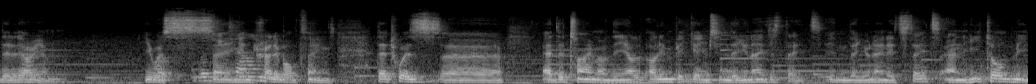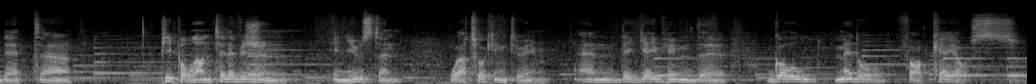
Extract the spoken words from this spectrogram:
delirium. He was, was saying you? incredible things. That was uh, at the time of the Olympic Games in the United States. In the United States, and he told me that uh, people on television in Houston were talking to him, and they gave him the gold medal for chaos.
